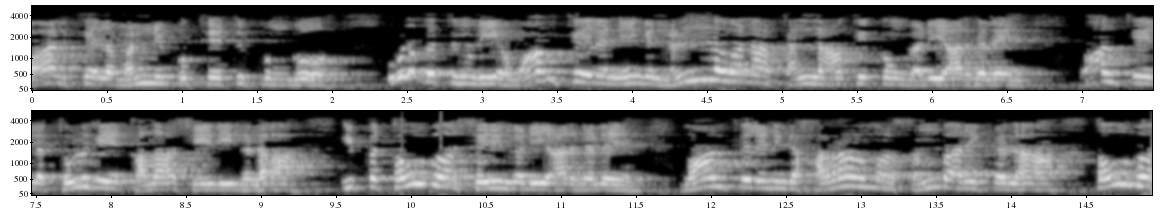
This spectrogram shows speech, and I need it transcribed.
வாழ்க்கையில மன்னிப்பு கேட்டுக்கொண்டோ உலகத்தினுடைய வாழ்க்கையில நீங்க நல்லவனா கண் ஆக்கிக்கோங்க அடியார்களே. வாழ்க்கையில தொழுகையை கலா செய்தீங்களா இப்ப தௌபா செய்யுங்கடியார்களே வாழ்க்கையில நீங்க ஹராமா சம்பாதிக்கலா? தௌபா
